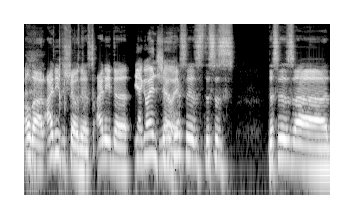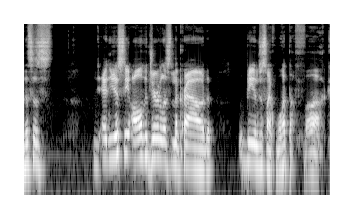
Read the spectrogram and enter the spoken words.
hold on. I need to show this. I need to Yeah, go ahead and show it. this is this is this is uh this is and you just see all the journalists in the crowd being just like what the fuck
